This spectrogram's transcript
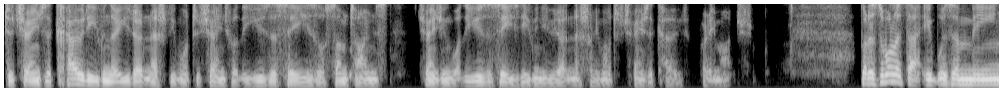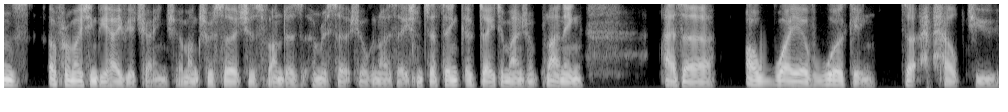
to change the code, even though you don't necessarily want to change what the user sees, or sometimes changing what the user sees, even if you don't necessarily want to change the code very much. But as well as that, it was a means of promoting behavior change amongst researchers, funders, and research organizations to think of data management planning as a a way of working that helped you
